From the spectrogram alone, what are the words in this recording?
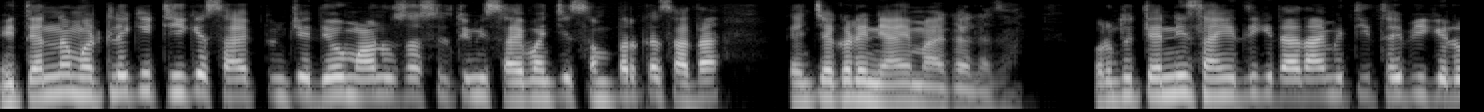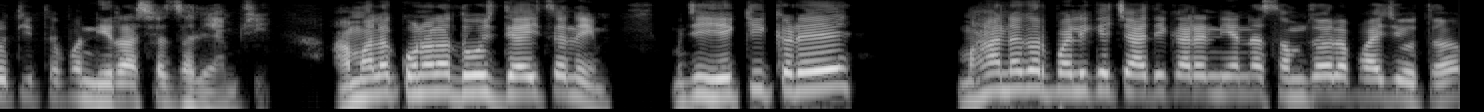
मी त्यांना म्हटलं की ठीक आहे साहेब तुमचे देव माणूस असेल तुम्ही साहेबांची संपर्क साधा. त्यांच्याकडे न्याय मागायला जा. परंतु त्यांनी सांगितले की दादा आम्ही तिथे बी गेलो. तिथे पण निराशा झाली आमची. आम्हाला कोणाला दोष द्यायचा नाही. म्हणजे एकीकडे महानगरपालिकेच्या अधिकाऱ्यांनी यांना समजावलं पाहिजे होतं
